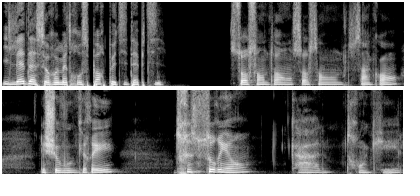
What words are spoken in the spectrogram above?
il l'aide à se remettre au sport petit à petit. 60 ans, 65 ans, les cheveux gris, très souriant, calme, tranquille.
